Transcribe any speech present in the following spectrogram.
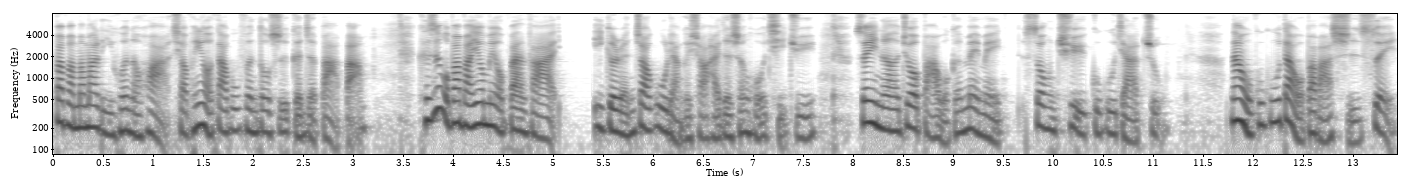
爸爸妈妈离婚的话，小朋友大部分都是跟着爸爸。可是我爸爸又没有办法一个人照顾两个小孩的生活起居，所以呢，就把我跟妹妹送去姑姑家住。那我姑姑大我爸爸十岁，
